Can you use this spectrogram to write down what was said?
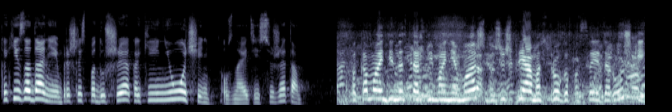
Какие задания им пришлись по душе, а какие не очень, узнаете из сюжета. По команде на старт внимания марш, бежишь прямо строго по своей дорожке.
